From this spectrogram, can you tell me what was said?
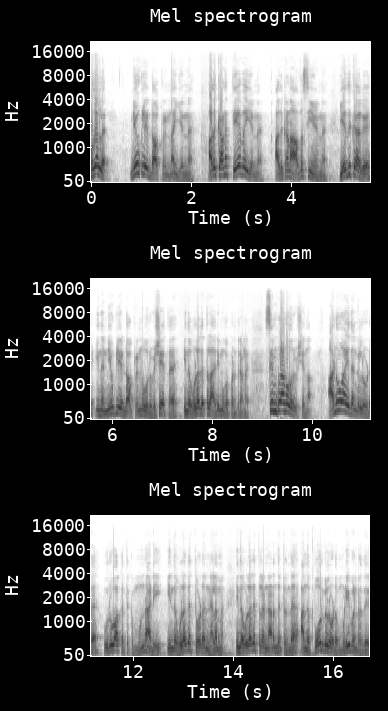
முதல்ல நியூக்ளியர் டாக்டர்னா என்ன? அதுக்கான தேவை என்ன? அதுக்கான அவசியம் என்ன? எதுக்காக இந்த நியூக்ளியர் டாக்டர்னு ஒரு விஷயத்தை இந்த உலகத்தில் அறிமுகப்படுத்துகிறாங்க சிம்பிளான ஒரு விஷயம் தான் அணு ஆயுதங்களோட உருவாக்கத்துக்கு முன்னாடி இந்த உலகத்தோட நிலைமை இந்த உலகத்தில் நடந்துட்டு இருந்த அந்த போர்களோட முடிவுன்றது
